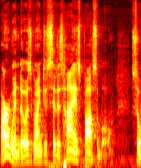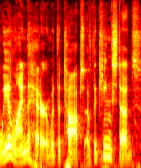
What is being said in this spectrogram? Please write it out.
Our window is going to sit as high as possible, so we align the header with the tops of the king studs.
